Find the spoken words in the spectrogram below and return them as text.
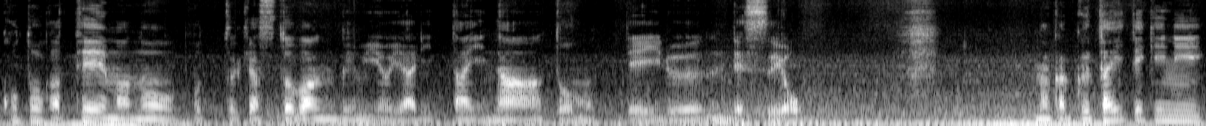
ことがテーマのポッドキャスト番組をやりたいなと思っているんですよ。なんか具体的に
